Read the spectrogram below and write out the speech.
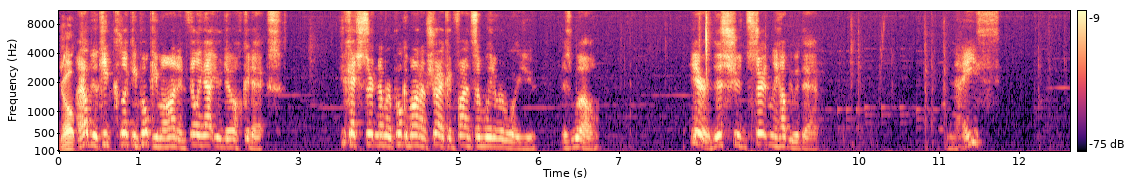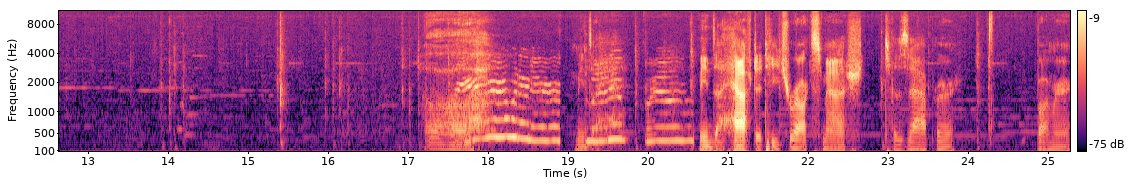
Yup. I hope you'll keep collecting Pokemon and filling out your Pokedex. If you catch a certain number of Pokemon, I'm sure I can find some way to reward you as well. Here, this should certainly help you with that. Nice. Uh, means I means I have to teach Rock Smash to Zapper. Bummer.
